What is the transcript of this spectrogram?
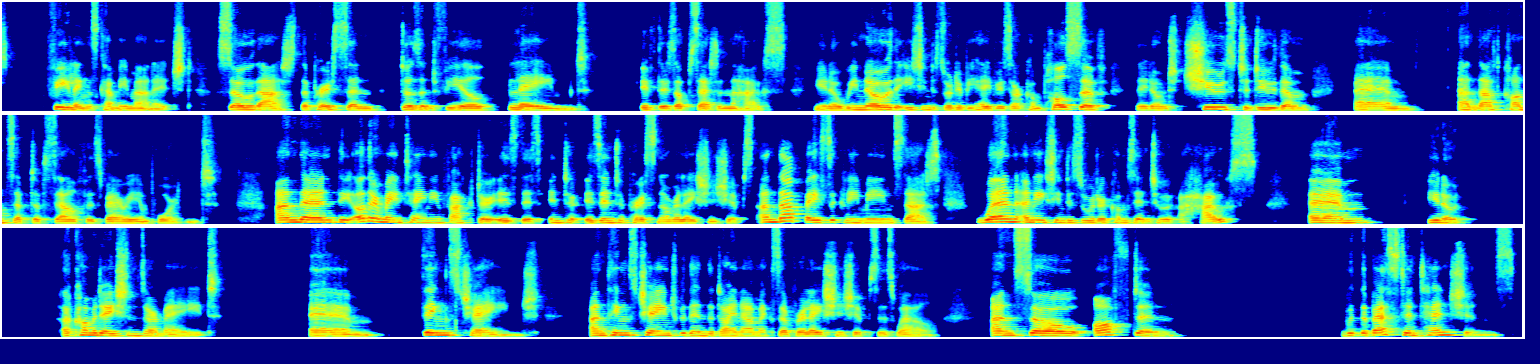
feelings can be managed, so that the person doesn't feel blamed if there's upset in the house, you know, we know that eating disorder behaviors are compulsive, they don't choose to do them. Um, and that concept of self is very important. And then the other maintaining factor is this inter, is interpersonal relationships. And that basically means that when an eating disorder comes into a house, um, you know, accommodations are made, um, things change and things change within the dynamics of relationships as well. And so often, with the best intentions,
